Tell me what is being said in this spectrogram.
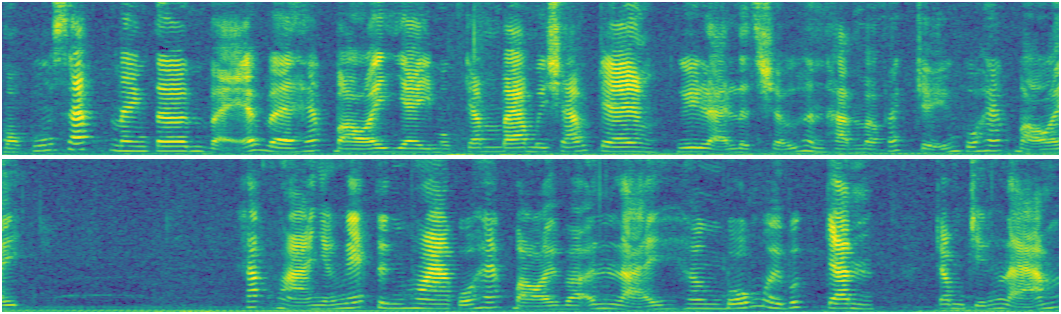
Một cuốn sách mang tên Vẽ về hát bội dày 136 trang ghi lại lịch sử hình thành và phát triển của hát bội. Khắc họa những nét tinh hoa của hát bội và in lại hơn 40 bức tranh trong triển lãm.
